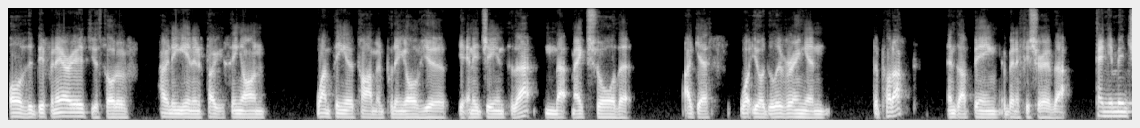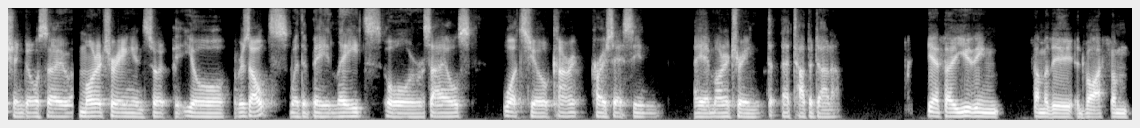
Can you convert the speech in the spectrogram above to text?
all of the different areas, you're sort of honing in and focusing on one thing at a time and putting all of your, your energy into that. And that makes sure that, I guess, what you're delivering and the product ends up being a beneficiary of that. And you mentioned also monitoring and sort of your results, whether it be leads or sales. What's your current process in monitoring th- that type of data? Yeah, so using some of the advice from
